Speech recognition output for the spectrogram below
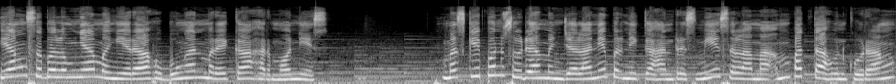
yang sebelumnya mengira hubungan mereka harmonis. Meskipun sudah menjalani pernikahan resmi selama empat tahun kurang,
